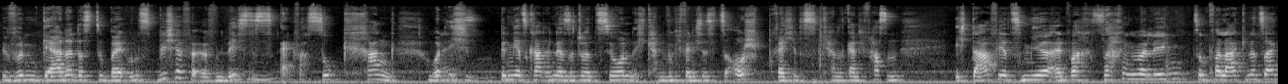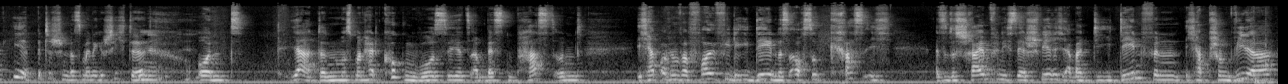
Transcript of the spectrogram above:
wir würden gerne, dass du bei uns Bücher veröffentlichst. Das ist einfach so krank. Und Nice. ich bin jetzt gerade in der Situation, ich kann wirklich, wenn ich das jetzt so ausspreche, das kann das gar nicht fassen. Ich darf jetzt mir einfach Sachen überlegen, zum Verlag gehen und sagen, hier, bitteschön, das ist meine Geschichte. Ja. Und ja, dann muss man halt gucken, wo es jetzt am besten passt. Und ich habe auf jeden Fall voll viele Ideen. Das ist auch so krass. Ich, also das Schreiben finde ich sehr schwierig, aber die Ideen finden, ich habe schon wieder,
